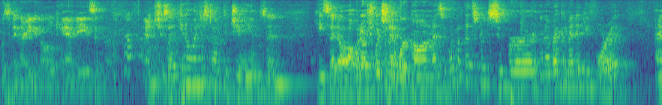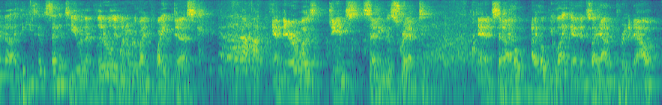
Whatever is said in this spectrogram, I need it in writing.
was sitting there eating the little candies and and she's like, "You know, I just talked to James and." He said, "Oh, what, else, what should I work on?" And I said, "What about that script, Super?" And then I recommended you for it, and uh, I think he's going to send it to you. And I literally went over to my Dwight desk, and there was James sending the script and said, I hope, I hope you like it. And so I had him printed out.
